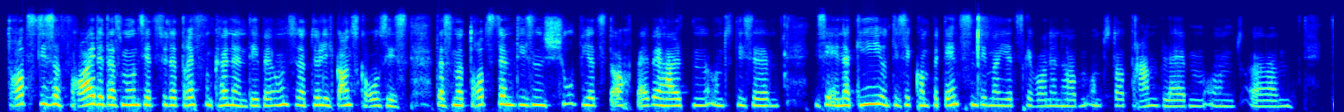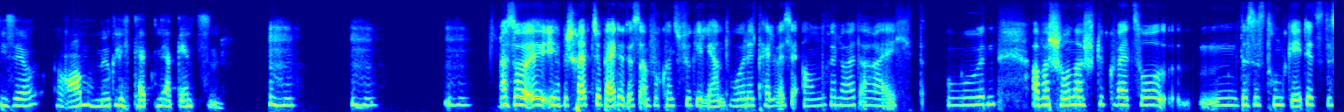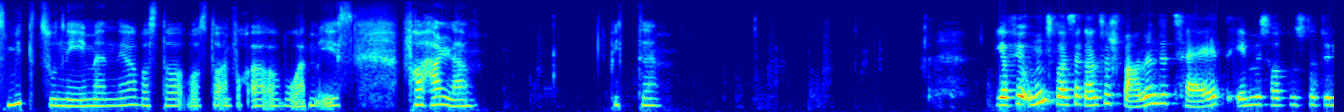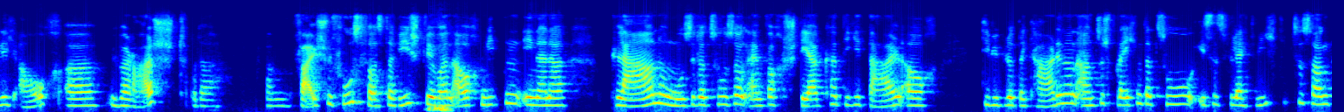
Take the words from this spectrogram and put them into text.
trotz dieser Freude, dass wir uns jetzt wieder treffen können, die bei uns natürlich ganz groß ist, dass wir trotzdem diesen Schub jetzt auch beibehalten und diese, diese Energie und diese Kompetenzen, die wir jetzt gewonnen haben, und da dranbleiben und ähm, diese Raummöglichkeiten ergänzen. Mhm. Mhm. Mhm. Also äh, ihr beschreibt ja beide, dass einfach ganz viel gelernt wurde, teilweise andere Leute erreicht wurden, aber schon ein Stück weit so, hm, dass es darum geht, jetzt das mitzunehmen, ja, was, da, was da einfach erworben ist. Frau Haller, bitte. Ja, für uns war es eine ganz spannende Zeit. Eben, es hat uns natürlich auch äh, überrascht oder am falschen Fuß fast erwischt. Wir waren auch mitten in einer Planung, muss ich dazu sagen, einfach stärker digital auch die Bibliothekarinnen anzusprechen. Dazu ist es vielleicht wichtig zu sagen,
